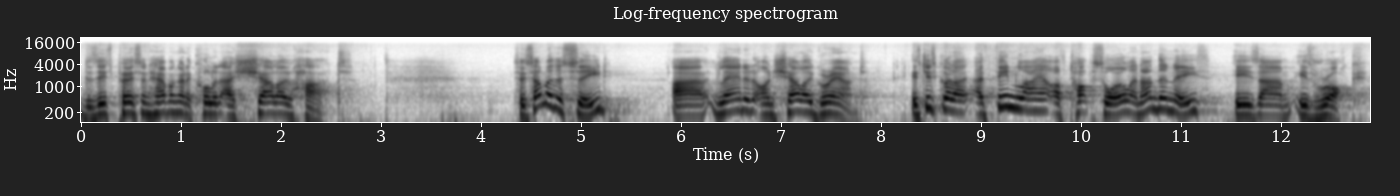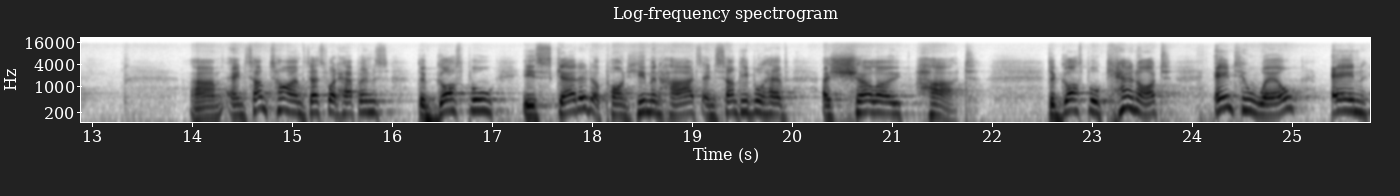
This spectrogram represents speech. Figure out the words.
does this person have? I'm going to call it a shallow heart. So, some of the seed uh, landed on shallow ground. It's just got a, a, thin layer of topsoil, and underneath is, um, is rock. Um, and sometimes that's what happens. The gospel is scattered upon human hearts, and some people have a shallow heart. The gospel cannot enter well and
